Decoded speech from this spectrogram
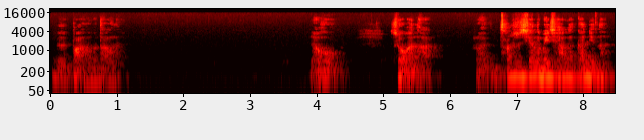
那爸怎么当的？然后说完他，说他是现在没钱了，赶紧的。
